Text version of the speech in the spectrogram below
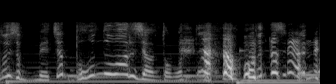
この人めちゃ煩悩あるじゃんと思って。本当だよね。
